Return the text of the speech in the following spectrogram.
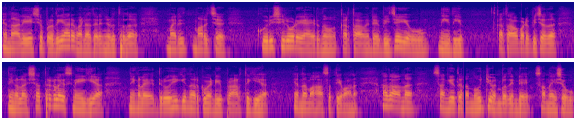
എന്നാൽ യേശു പ്രതികാരമല്ല തിരഞ്ഞെടുത്തത്. മരി മറിച്ച് കുരിശിലൂടെയായിരുന്നു കർത്താവിന്റെ വിജയവും നീതിയും. കർത്താവ് പഠിപ്പിച്ചത് നിങ്ങളുടെ ശത്രുക്കളെ സ്നേഹിക്കുക നിങ്ങളെ ദ്രോഹിക്കുന്നവർക്ക് വേണ്ടി പ്രാർത്ഥിക്കുക എന്ന മഹാസത്യമാണ്. അതാണ് സങ്കീർത്തനം നൂറ്റി ഒൻപതിന്റെ സന്ദേശവും.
